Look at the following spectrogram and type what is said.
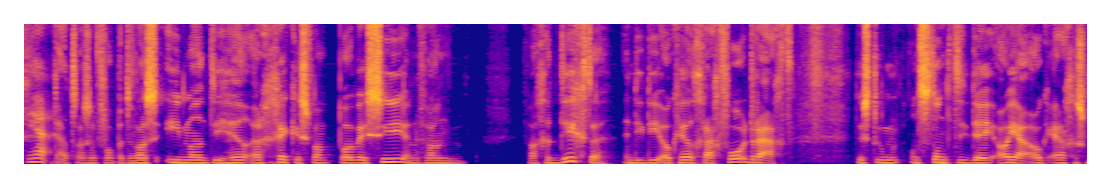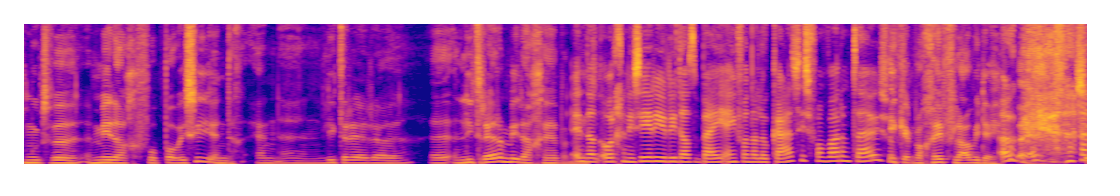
Ja. Dat was een voorbeeld. Er was iemand die heel erg gek is van poëzie en van, van gedichten. En die die ook heel graag voordraagt. Dus toen ontstond het idee, oh ja, ook ergens moeten we een middag voor poëzie en, en een, literaire, eh, een literaire middag hebben. En dan organiseren jullie dat bij een van de locaties van Warm Thuis? Of- Ik heb nog geen flauw idee. Oké. Zo,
